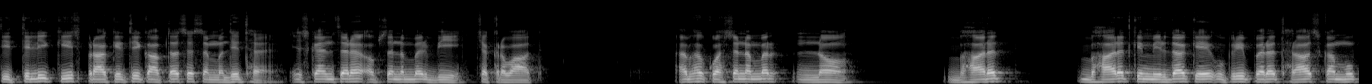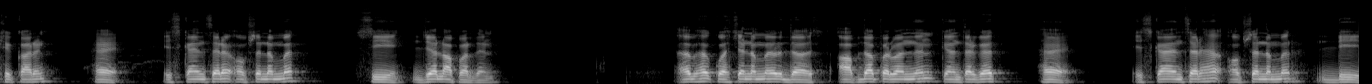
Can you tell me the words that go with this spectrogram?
तितली किस प्राकृतिक आपदा से संबंधित है? इसका आंसर है ऑप्शन नंबर बी, चक्रवात। अब है क्वेश्चन नंबर नौ, भारत भारत के मृदा के ऊपरी परत ह्रास का मुख्य कारण है। इसका आंसर है ऑप्शन नंबर सी, जल आपर्दन अब है क्वेश्चन नंबर दस, आपदा प्रबंधन के अंतर्गत है। इसका आंसर है ऑप्शन नंबर डी,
